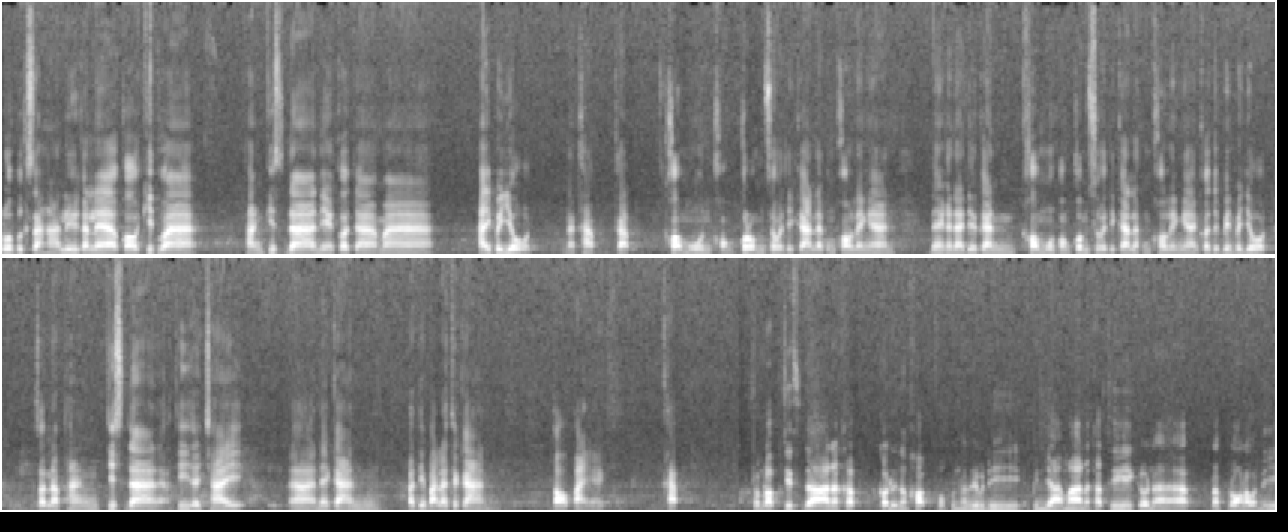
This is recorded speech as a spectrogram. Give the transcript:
ร่วมปรึกษาหารือกันแล้ว ก็คิดว่าทางกิสดาเนี่ยก็จะมาให้ประโยชน์นะครับกับข้อมูลของกรมสวัสดิการและคุ้มครองแรงงาน ในขณะเดียวกันข้อมูลของกรมสวัสดิการและคุ้มครองแรงงาน ก็จะเป็นประโยชน์สำหรับทางกิสดาที่จะใช้ในการปฏิบัติราชการต่อไปครับ สำหรับจิสดานะครับก่อนอื่นต้องขอบขอบคุณท่านทิบดีพิญญามากนะครับ ที่กรุณารับรองเราวันนี้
